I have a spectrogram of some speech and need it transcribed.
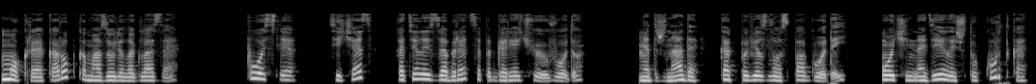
Мокрая коробка мозолила глаза. «После. Сейчас Хотелось забраться под горячую воду. Это же надо, как повезло с погодой. Очень надеялась, что куртка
